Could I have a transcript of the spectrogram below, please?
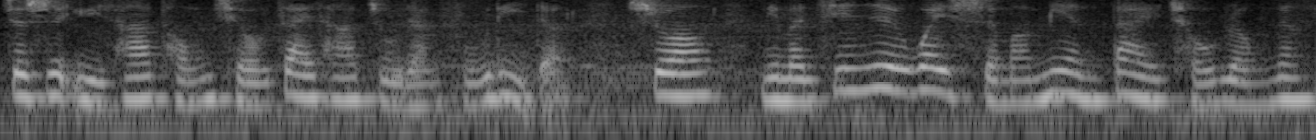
就是与他同囚在他主人府里的，说：“你们今日为什么面带愁容呢？”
